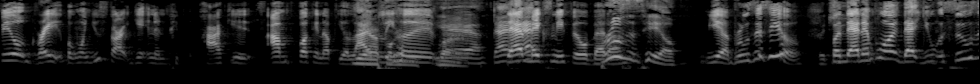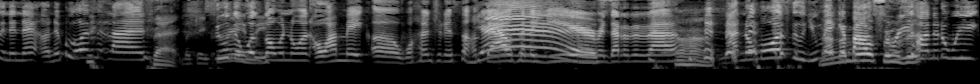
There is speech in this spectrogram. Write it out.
feel great, but when you start getting in people's pockets, I'm fucking up your Yeah, I'm fucking up livelihood. your- Right. Yeah, That, makes me feel better. bruises heal. Yeah, bruises heal. But But, you- that employment that you was Susan in that unemployment line. Fact. Looking Susan was going on. Oh, I make uh one hundred and something Yes. thousand a year and da da da da. Uh-huh. Not no more, Susan. You Not making no about three hundred a week.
